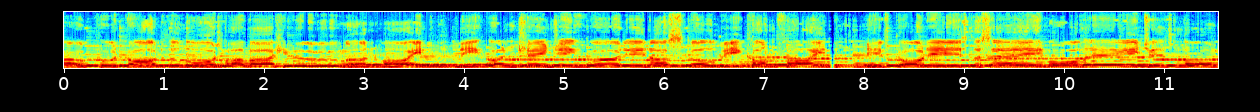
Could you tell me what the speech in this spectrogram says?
How could God the Lord have a human mind? The unchanging word in us skull be confined. If God is the same all ages long,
